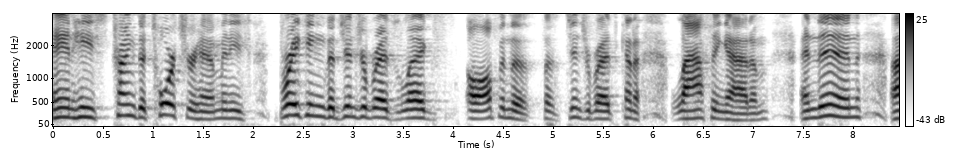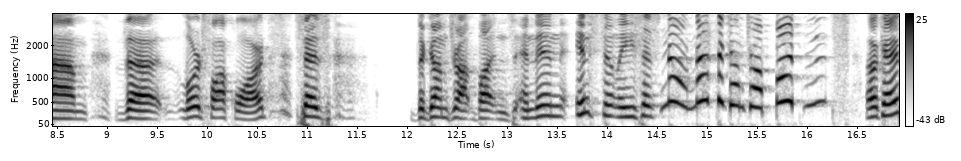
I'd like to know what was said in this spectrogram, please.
and he's trying to torture him and he's breaking the gingerbread's legs off and the, the gingerbread's kind of laughing at him. And then um, the Lord Farquaad says, the gumdrop buttons. And then instantly he says, No, not the gumdrop buttons. Okay?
